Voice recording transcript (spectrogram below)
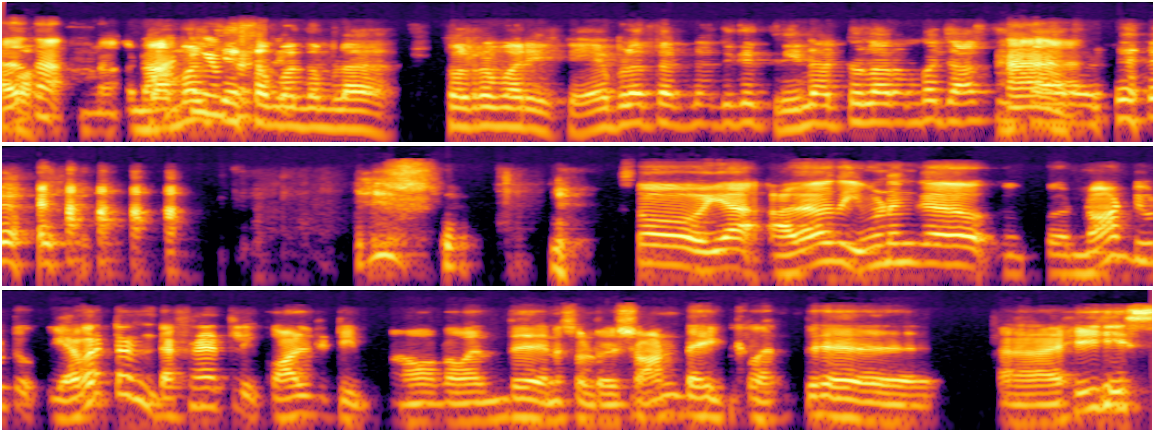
அதுதான் சம்பந்தம்ல சொல்ற மாதிரி டேபிள தட்டினதுக்கு த்ரீ நாட் டூல ரொம்ப ஜாஸ்தி ஸோ யா அதாவது இவனுங்க not due to Everton definitely quality team அவங்க வந்து என்ன சொல்றது ஷான் டைக் வந்து he is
